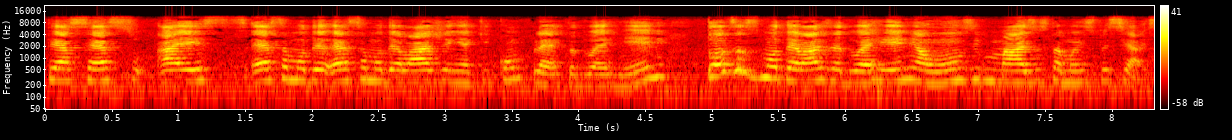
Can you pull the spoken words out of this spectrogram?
ter acesso a esse, essa, essa modelagem aqui completa do RN. Todas as modelagens é do RN a 11, mais os tamanhos especiais,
